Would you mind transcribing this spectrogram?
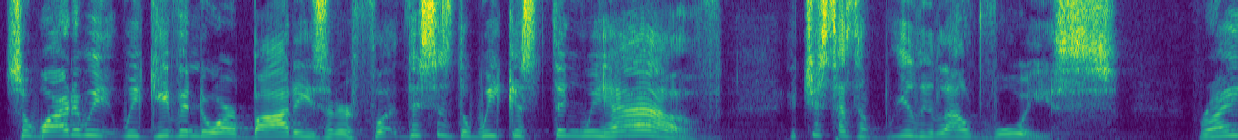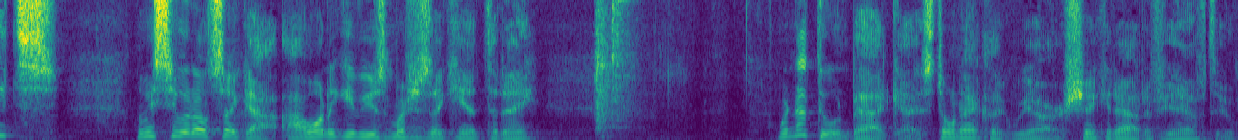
So why do we, we give into our bodies and our flesh? This is the weakest thing we have. It just has a really loud voice, right? Let me see what else I got. I want to give you as much as I can today. We're not doing bad, guys. Don't act like we are. Shake it out if you have to.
